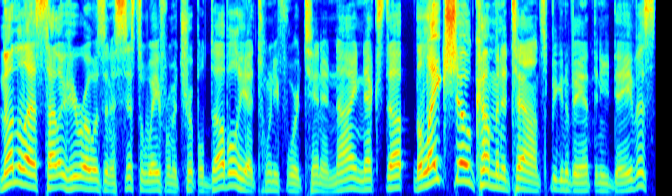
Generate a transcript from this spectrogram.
Nonetheless, Tyler Herro was an assist away from a triple double. He had 24, 10, and 9. Next up, the Lake Show coming to town. Speaking of Anthony Davis,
